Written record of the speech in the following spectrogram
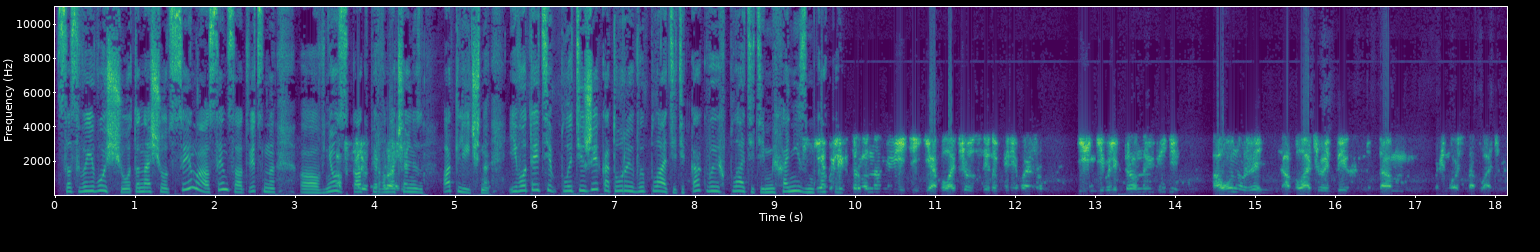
Со своего счета на счет сына, а сын, соответственно, а, внес как Абсолютно первоначальный... взнос. Отлично. И вот эти платежи, которые вы платите, как вы их платите? Механизм в какой? электронном виде. Я плачу сыну, перевожу деньги в электронном виде, а он уже оплачивает их, там, приносит, оплачивает.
